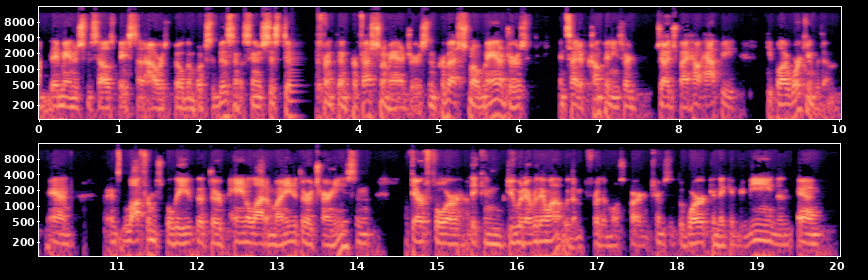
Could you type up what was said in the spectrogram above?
um, they manage themselves based on hours billed and books of business. And it's just different than professional managers. And professional managers inside of companies are judged by how happy people are working with them. And, and law firms believe that they're paying a lot of money to their attorneys and therefore they can do whatever they want with them for the most part in terms of the work and they can be mean and, and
